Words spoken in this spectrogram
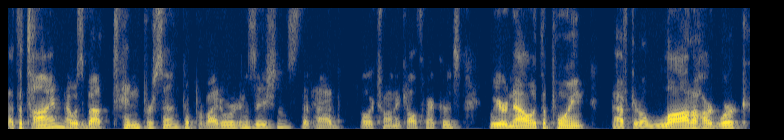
At the time, that was about 10% of provider organizations that had electronic health records. We are now at the point, after a lot of hard work,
